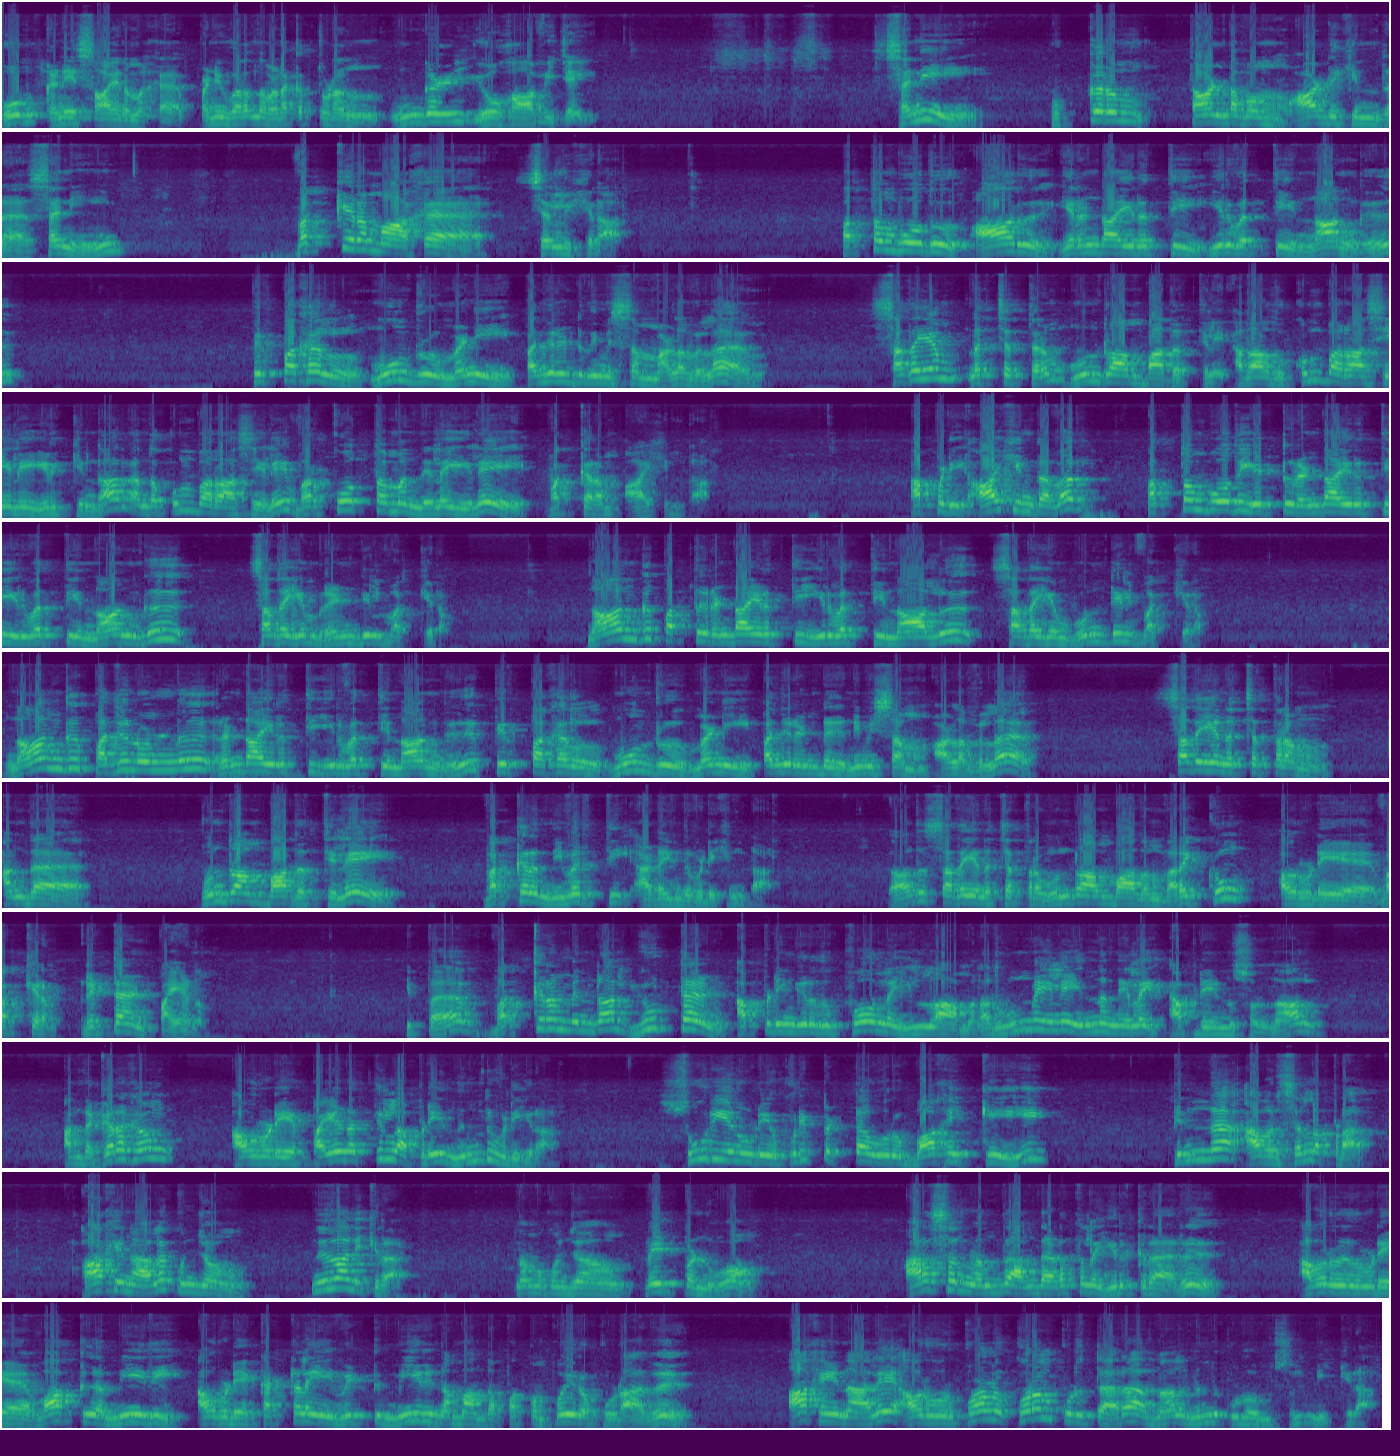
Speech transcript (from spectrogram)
ஓம் கணேசாய நமக. பணிவரந்த வணக்கத்துடன் உங்கள் யோகா விஜய். சனி உக்கரம் தாண்டவம் ஆடுகின்ற சனி வக்கிரமாக செல்கிறார். பத்தொம்போது ஆறு இரண்டாயிரத்தி இருபத்தி நான்கு பிற்பகல் மூன்று மணி பன்னிரெண்டு நிமிஷம் அளவில் சதயம் நட்சத்திரம் மூன்றாம் பாதத்திலே. அதாவது கும்ப ராசியிலே இருக்கின்றார். அந்த கும்ப ராசியிலே வர்க்கோத்தம நிலையிலே வக்கரம் ஆகின்றார். அப்படி ஆகின்றவர் பத்தொம்போது எட்டு ரெண்டாயிரத்தி இருபத்தி நான்கு சதயம் ரெண்டில் வக்கிரம். நான்கு பத்து ரெண்டாயிரத்தி இருபத்தி நாலு சதயம் ஒன்றில் வக்கிரம். நான்கு பதினொன்று ரெண்டாயிரத்தி இருபத்தி நான்கு பிற்பகல் மூன்று மணி பன்னிரெண்டு நிமிஷம் அளவில் சதய நட்சத்திரம் அந்த ஒன்றாம் பாதத்திலே வக்கர நிவர்த்தி அடைந்து விடுகின்றார். அதாவது சதய நட்சத்திரம் ஒன்றாம் பாதம் வரைக்கும் அவருடைய வக்கிரம் ரிட்டர்ன் பயணம். இப்போ வக்கிரம் என்றால் யூட்டர்ன் அப்படிங்கிறது போல இல்லாமல் அது உண்மையிலே என்ன நிலை அப்படின்னு சொன்னால் அந்த கிரகம் அவருடைய பயணத்தில் அப்படியே நின்று விடுகிறார். சூரியனுடைய குறிப்பிட்ட ஒரு பாகைக்கு பின்ன அவர் செல்லப்படார். ஆகையினால் கொஞ்சம் நிதானிக்கிறார். நம்ம கொஞ்சம் வெயிட் பண்ணுவோம். அரசன் வந்து அந்த இடத்துல இருக்கிறாரு. அவருடைய வாக்கை மீறி அவருடைய கட்டளையை விட்டு மீறி நம்ம அந்த பக்கம் போயிடக்கூடாது. ஆகையினாலே அவர் ஒரு குரல் குரல் கொடுத்தாரு அதனால் நின்று கொடுவோம்னு சொல்லி நிற்கிறார்.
